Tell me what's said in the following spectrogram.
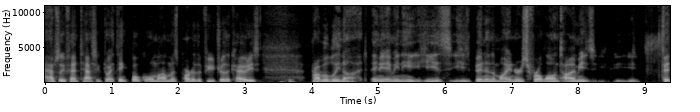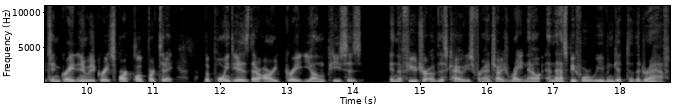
absolutely fantastic. Do I think Boko Imama is part of the future of the Coyotes? Probably not. I mean, I mean, he he's he's been in the minors for a long time. He's he, he fits in great, and it was a great spark plug for today. The point is, there are great young pieces in the future of this Coyotes franchise right now. And that's before we even get to the draft.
